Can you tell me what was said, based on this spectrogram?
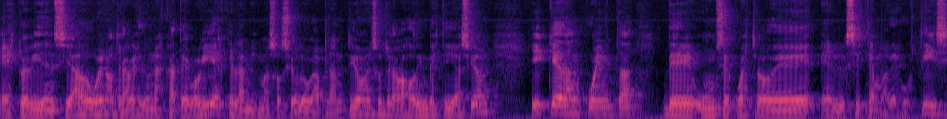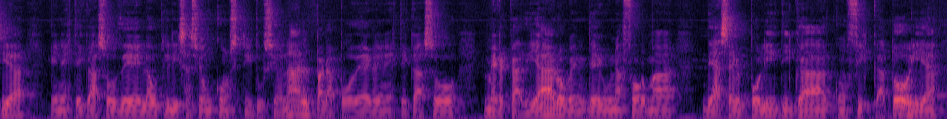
Esto evidenciado bueno, a través de unas categorías que la misma socióloga planteó en su trabajo de investigación y que dan cuenta de un secuestro del sistema de justicia, en este caso de la utilización constitucional para poder, en este caso, mercadear o vender una forma de hacer política confiscatoria,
